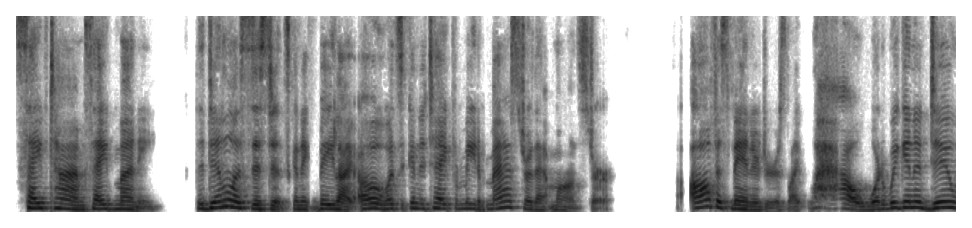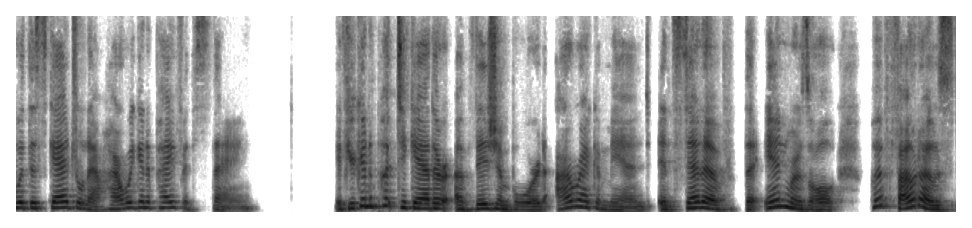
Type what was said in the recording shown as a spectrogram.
save time, save money. The dental assistant's going to be like, oh, what's it going to take for me to master that monster? Office manager is like, wow, what are we going to do with the schedule now? How are we going to pay for this thing? If you're going to put together a vision board, I recommend instead of the end result, put photos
